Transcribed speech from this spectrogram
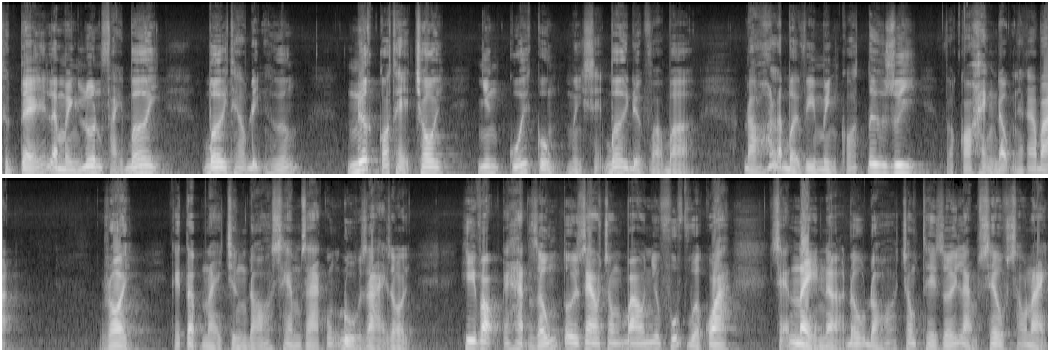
Thực tế là mình luôn phải bơi, bơi theo định hướng. Nước có thể trôi, nhưng cuối cùng mình sẽ bơi được vào bờ. Đó là bởi vì mình có tư duy và có hành động nha các bạn. Rồi, cái tập này chừng đó xem ra cũng đủ dài rồi. Hy vọng cái hạt giống tôi gieo trong bao nhiêu phút vừa qua sẽ nảy nở đâu đó trong thế giới làm sale sau này.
